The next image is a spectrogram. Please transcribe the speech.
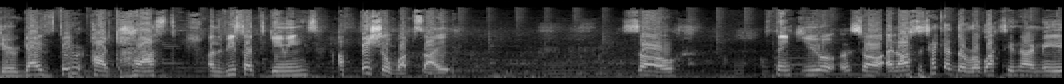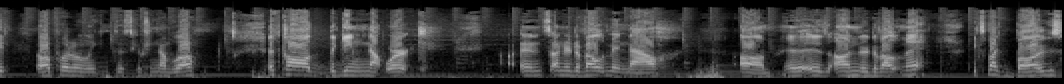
your guys' favorite podcast on the VSelect Gaming's official website. So thank you. So, and also check out the Roblox game that I made. I'll put a link in the description down below. It's called the Game Network, and it's under development now. Um, it is under development. Expect bugs,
